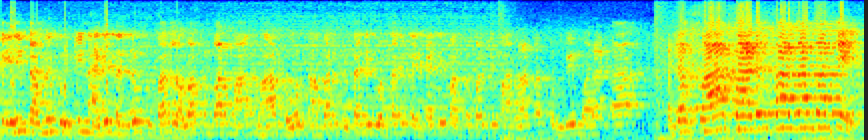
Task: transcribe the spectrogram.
तेली तांबडी कृषी नावी दंगल सुतार लवा कुंभार मान महार ढोल तांबार विटाडी गोतारी कैकाडी पाचपाडी मराठा कुणबी मराठा. अशा सहा साडेसहा हजार जाते.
